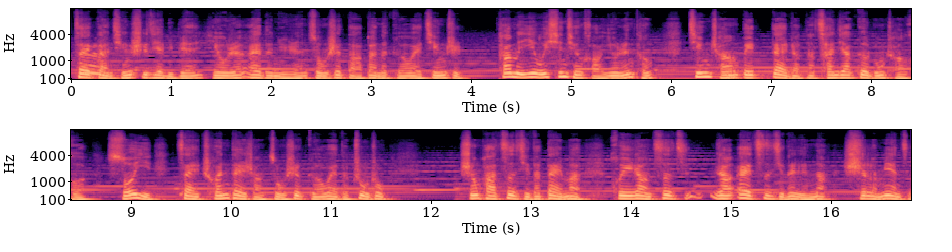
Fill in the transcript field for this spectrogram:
在感情世界里边，有人爱的女人总是打扮的格外精致。他们因为心情好，有人疼，经常被带着呢参加各种场合，所以在穿戴上总是格外的注重，生怕自己的怠慢会让自己让爱自己的人呢失了面子。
